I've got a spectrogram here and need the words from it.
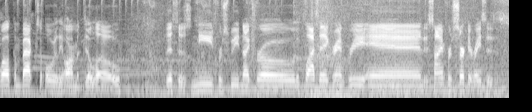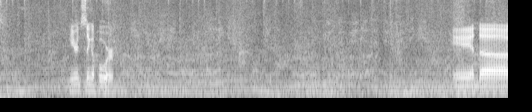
welcome back to Oily Armadillo. This is Need for Speed Nitro, the Class A Grand Prix, and it's time for circuit races here in Singapore. And, uh,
